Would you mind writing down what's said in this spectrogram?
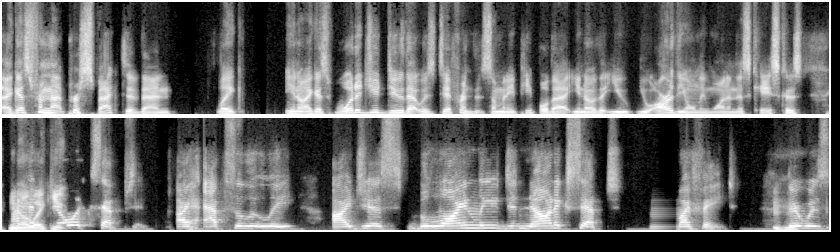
I guess from that perspective, then, like, you know, I guess what did you do that was different than so many people that you know that you you are the only one in this case? Because you know, like you, no exception. I absolutely, I just blindly did not accept my fate. Mhm. There was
